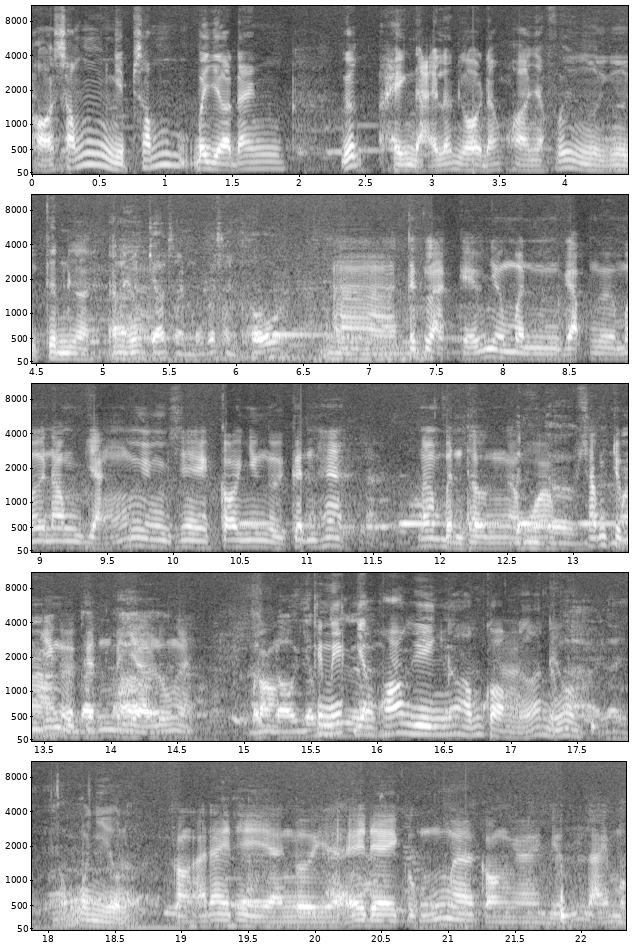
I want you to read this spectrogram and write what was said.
họ sống nhịp sống bây giờ đang rất hiện đại lên rồi đang hòa nhập với người người kinh rồi anh hiểu nó không? trở thành một cái thành phố. À tức là kiểu như mình gặp người mơ nông vẫn coi như người kinh ha. Nó bình thường, Bình thường, sống chung mà với người kinh bây giờ ờ. luôn rồi còn cái nét văn hóa riêng nó không còn nữa hiểu không? không? Còn nhiều nữa còn ở đây thì người ED cũng à, còn à, giữ lại một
